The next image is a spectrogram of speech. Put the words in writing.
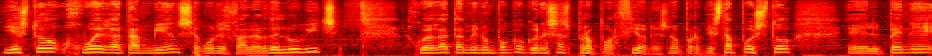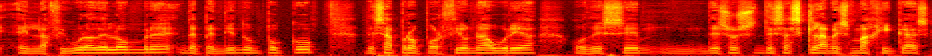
Y esto juega también, según es Valer de Lubitsch, juega también un poco con esas proporciones, ¿no? Porque está puesto el pene en la figura del hombre dependiendo un poco de esa proporción áurea o de ese de esos de esas claves mágicas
